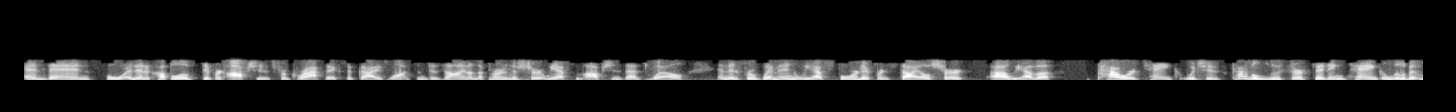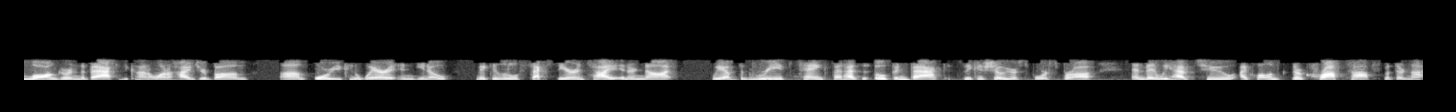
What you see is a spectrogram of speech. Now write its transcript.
And then for and then a couple of different options for graphics. If guys want some design on the front mm-hmm. of the mm. shirt, we have some options as well. And then for women, we have four different style shirts. Uh, we have a Power Tank, which is kind of a looser fitting tank, a little bit longer in the back if you kind of want to hide your bum, um, or you can wear it and you know make it a little sexier and tie it in a knot. We have the mm-hmm. Breathe tank that has an open back, so you can show your sports bra. And then we have two, I call them, they're crop tops, but they're not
